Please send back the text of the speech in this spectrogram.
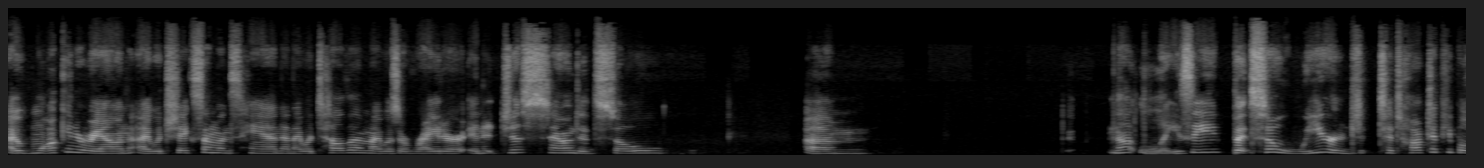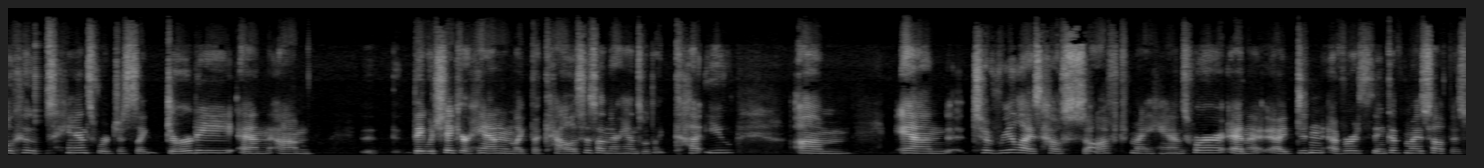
I'm walking around, I would shake someone's hand and I would tell them I was a writer, and it just sounded so um, not lazy, but so weird to talk to people whose hands were just like dirty and um, they would shake your hand and like the calluses on their hands would like cut you. Um, and to realize how soft my hands were and I, I, didn't ever think of myself as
